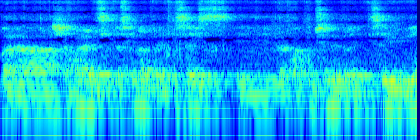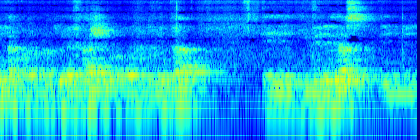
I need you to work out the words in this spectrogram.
para llamar a licitación a 36, eh, la construcción de 36 viviendas con apertura de calle, con una eh, y veredas en,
